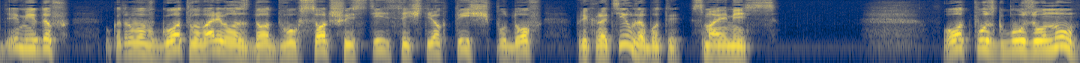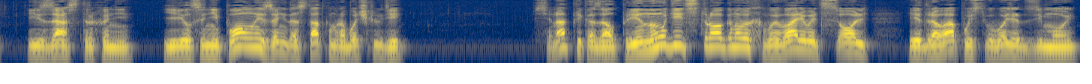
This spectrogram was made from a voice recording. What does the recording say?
Демидов, у которого в год вываривалось до 264 тысяч пудов, прекратил работы с мая месяца. Отпуск Бузуну из Астрахани явился неполный за недостатком рабочих людей. Сенат приказал принудить Строгановых вываривать соль, и дрова пусть вывозят зимой.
